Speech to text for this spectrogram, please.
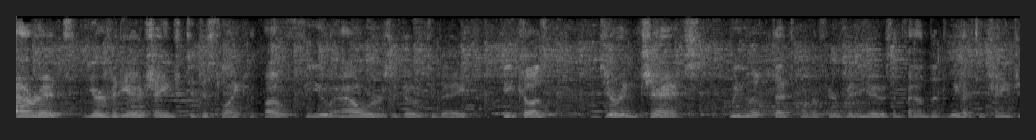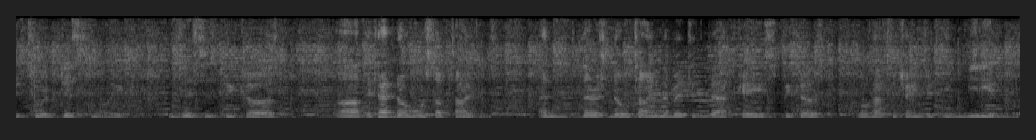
Parrot, your video changed to dislike a few hours ago today, because during checks, we looked at one of your videos and found that we had to change it to a dislike. This is because uh, it had no more subtitles, and there is no time limit in that case, because we'll have to change it immediately.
